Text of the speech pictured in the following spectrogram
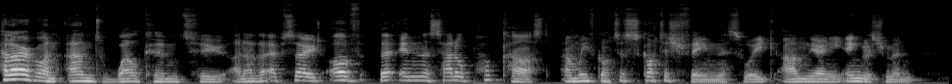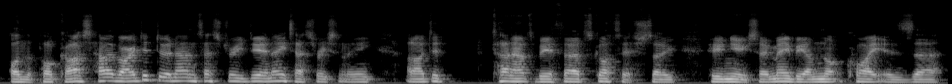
Hello, everyone, and welcome to another episode of the In the Saddle podcast. And we've got a Scottish theme this week. I'm the only Englishman on the podcast. However, I did do an ancestry DNA test recently, and I did turn out to be a third Scottish. So who knew? So maybe I'm not quite as uh,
